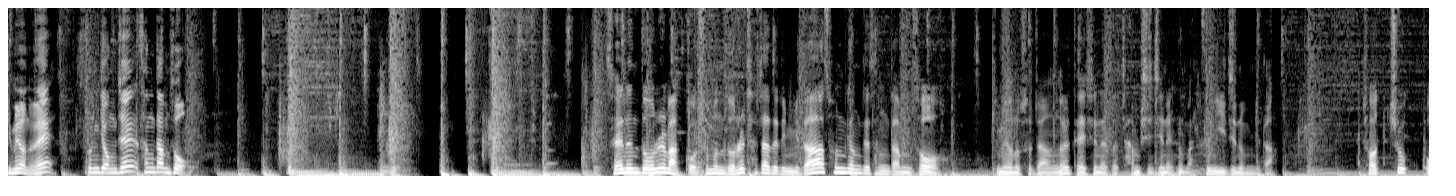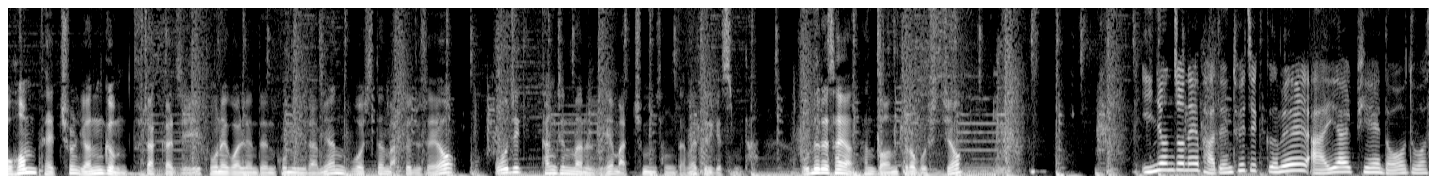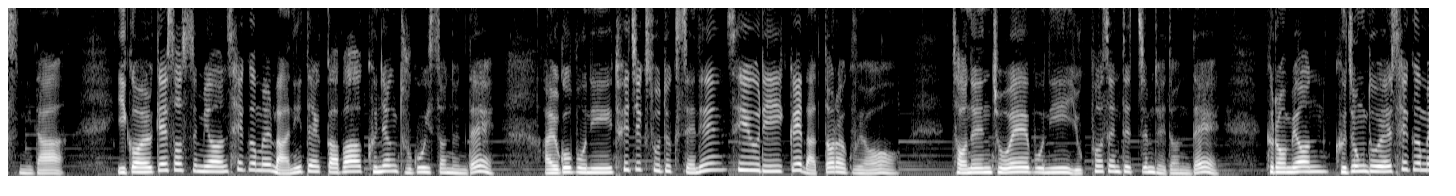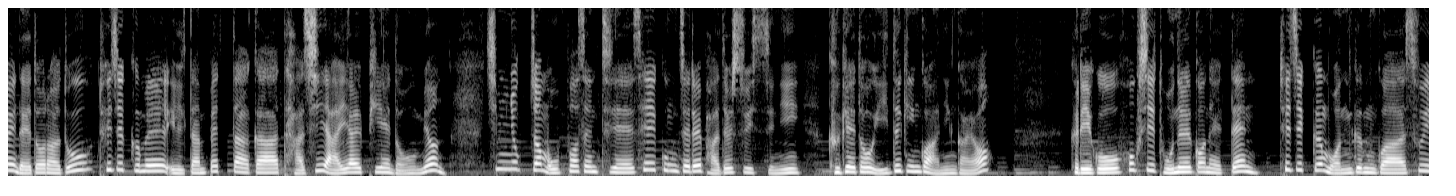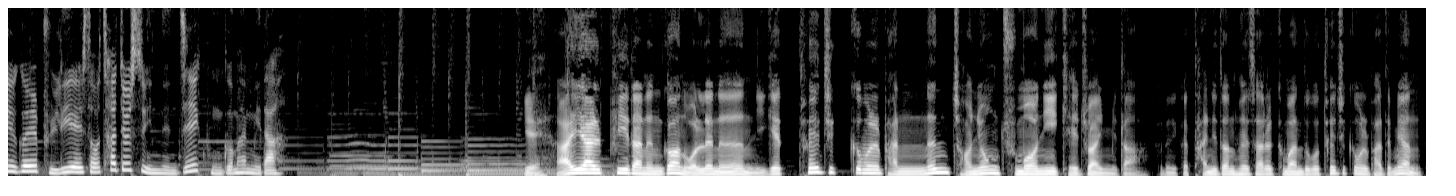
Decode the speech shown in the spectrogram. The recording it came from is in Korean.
김현우의 손경제 상담소. 새는 돈을 막고 숨은 돈을 찾아드립니다. 손경제 상담소 김현우 소장을 대신해서 잠시 진행을 맡은 이진우입니다. 저축, 보험, 대출, 연금, 투자까지 돈에 관련된 고민이라면 무엇이든 맡겨주세요. 오직 당신만을 위해 맞춤 상담해 드리겠습니다. 오늘의 사연 한번 들어보시죠. 2년 전에 받은 퇴직금을 IRP에 넣어두었습니다. 이걸 깨서 쓰면 세금을 많이 뗄까봐 그냥 두고 있었는데 알고 보니 퇴직소득세는 세율이 꽤 낮더라고요. 저는 조회해보니 6%쯤 되던데 그러면 그 정도의 세금을 내더라도 퇴직금을 일단 뺐다가 다시 IRP에 넣으면 16.5%의 세액공제를 받을 수 있으니 그게 더 이득인 거 아닌가요? 그리고 혹시 돈을 꺼낼 땐 퇴직금 원금과 수익을 분리해서 찾을 수 있는지 궁금합니다. 예, IRP라는 건 원래는 이게 퇴직금을 받는 전용 주머니 계좌입니다. 그러니까 다니던 회사를 그만두고 퇴직금을 받으면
